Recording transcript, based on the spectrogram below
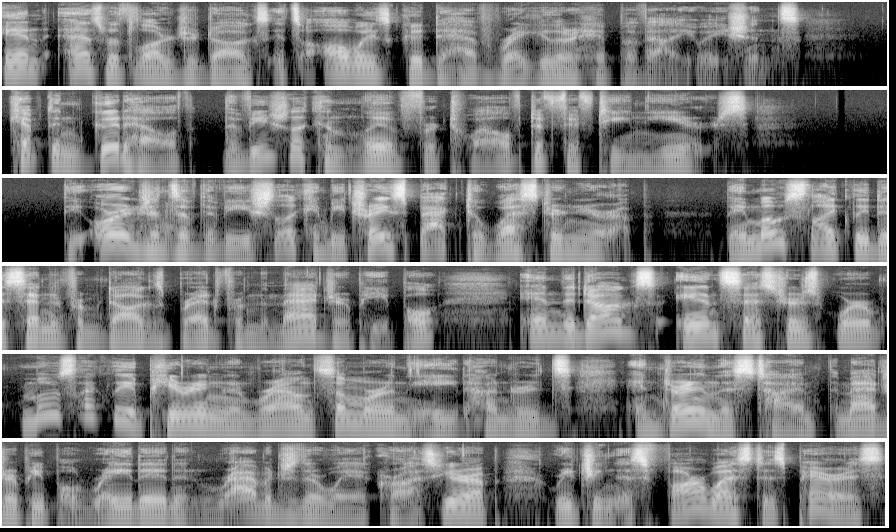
and as with larger dogs, it's always good to have regular hip evaluations. Kept in good health, the Vizsla can live for 12 to 15 years. The origins of the Vizsla can be traced back to Western Europe. They most likely descended from dogs bred from the Magyar people, and the dog's ancestors were most likely appearing around somewhere in the 800s. And during this time, the Magyar people raided and ravaged their way across Europe, reaching as far west as Paris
